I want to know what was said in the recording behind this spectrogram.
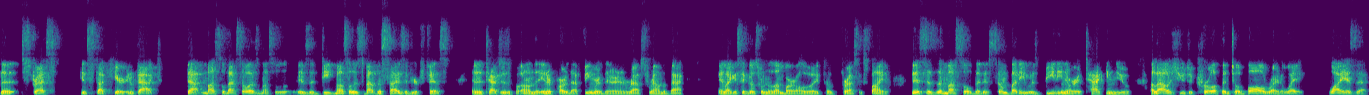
the stress gets stuck here. In fact, that muscle, that psoas muscle, is a deep muscle. It's about the size of your fist, and it attaches on the inner part of that femur there, and it wraps around the back. And like I said, goes from the lumbar all the way to the thoracic spine. This is the muscle that if somebody was beating or attacking you, allows you to curl up into a ball right away. Why is that?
